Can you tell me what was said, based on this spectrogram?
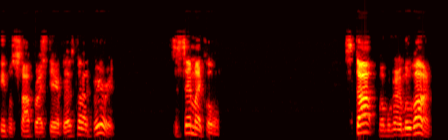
People stop right there, but that's not a period. It's a semicolon. Stop, but we're going to move on.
